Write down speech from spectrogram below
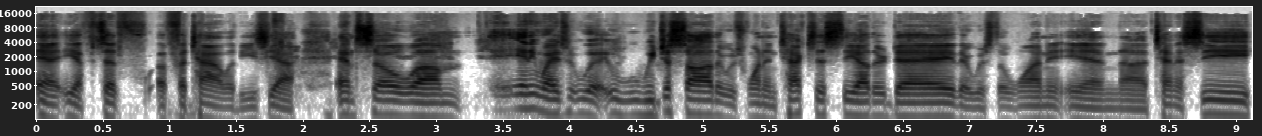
uh, yeah, said f- fatalities, yeah. And so, um, anyways, we, we, just saw there was one in Texas the other day. There was the one in Tennessee.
